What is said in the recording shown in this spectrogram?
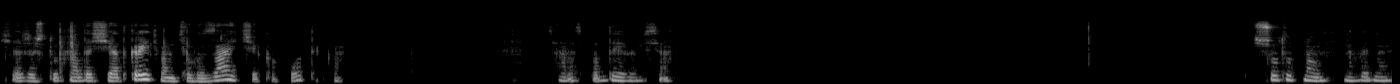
Ще ж тут треба ще відкрити вам цього зайчика, котика. Зараз подивимося. Що тут нам не видно?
